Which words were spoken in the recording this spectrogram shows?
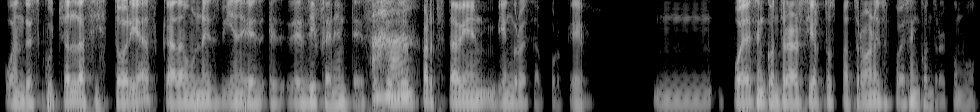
cuando escuchas las historias, cada una es bien, es, es, diferente. Esa, parte está bien, bien gruesa porque mm, puedes encontrar ciertos patrones o puedes encontrar como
